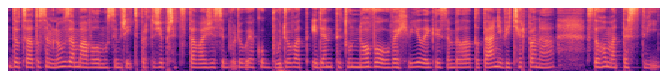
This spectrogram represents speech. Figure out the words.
docela to se mnou zamávalo, musím říct, protože představa, že si budou jako budovat identitu novou ve chvíli, kdy jsem byla totálně vyčerpaná z toho mateřství,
